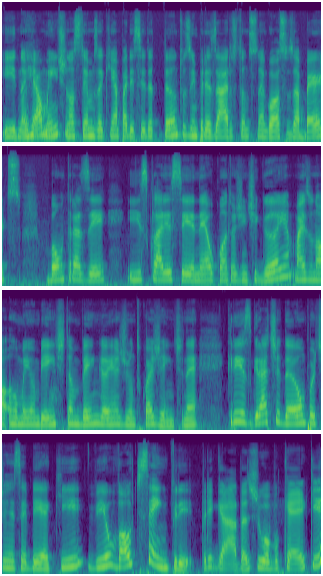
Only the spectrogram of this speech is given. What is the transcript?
E realmente nós temos aqui em Aparecida tantos empresários, tantos negócios abertos. Bom trazer e esclarecer, né, o quanto a gente ganha, mas o, o meio ambiente também ganha junto com a gente, né? Cris, gratidão por te receber aqui, viu? Volte sempre. Obrigada, Ju Albuquerque.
